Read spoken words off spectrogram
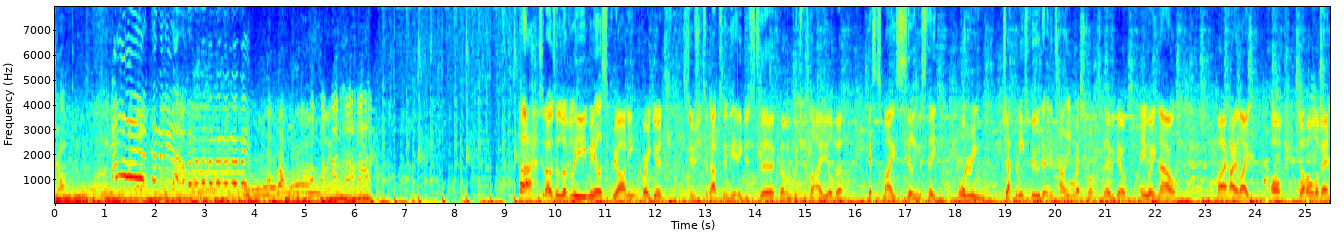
shot. Ah, so that was a lovely meal at Cipriani, very good. Sushi took absolutely ages to come, which was not ideal, but I guess it's my silly mistake ordering Japanese food at an Italian restaurant. So there we go. Anyway, now my highlight of the whole event,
